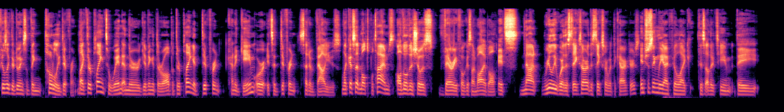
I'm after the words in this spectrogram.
feels like they're doing something totally different. Like they're playing to win and they're giving it their all, but they're playing a different kind of game or it's a different set of values. Like I've said multiple times, although this show is very focused on volleyball, it's not really where the stakes are. The stakes are with the characters. Interestingly, I feel like this other team, they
